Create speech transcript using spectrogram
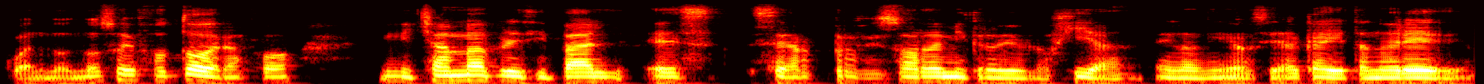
cuando no soy fotógrafo, mi chamba principal es ser profesor de microbiología en la Universidad Cayetano Heredia.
